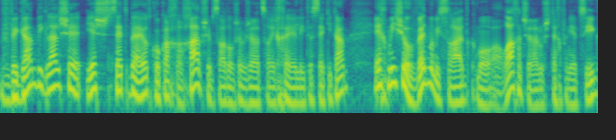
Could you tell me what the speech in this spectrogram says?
וגם בגלל שיש סט בעיות כל כך רחב שמשרד ראש הממשלה צריך אה, להתעסק איתם, איך מי שעובד במשרד, כמו האורחת שלנו, שתכף אני אציג,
